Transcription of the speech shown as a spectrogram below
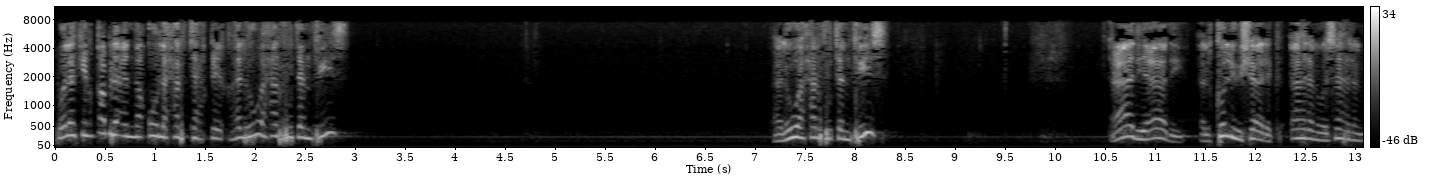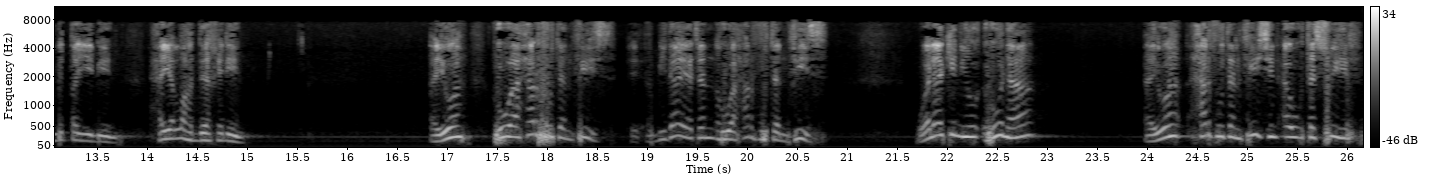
ولكن قبل أن نقول حرف تحقيق هل هو حرف تنفيذ؟ هل هو حرف تنفيذ؟ عادي عادي. الكل يشارك. أهلا وسهلا بالطيبين. حي الله الداخلين. أيوة هو حرف تنفيذ. بداية هو حرف تنفيذ. ولكن هنا أيوة حرف تنفيذ أو تسويف.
